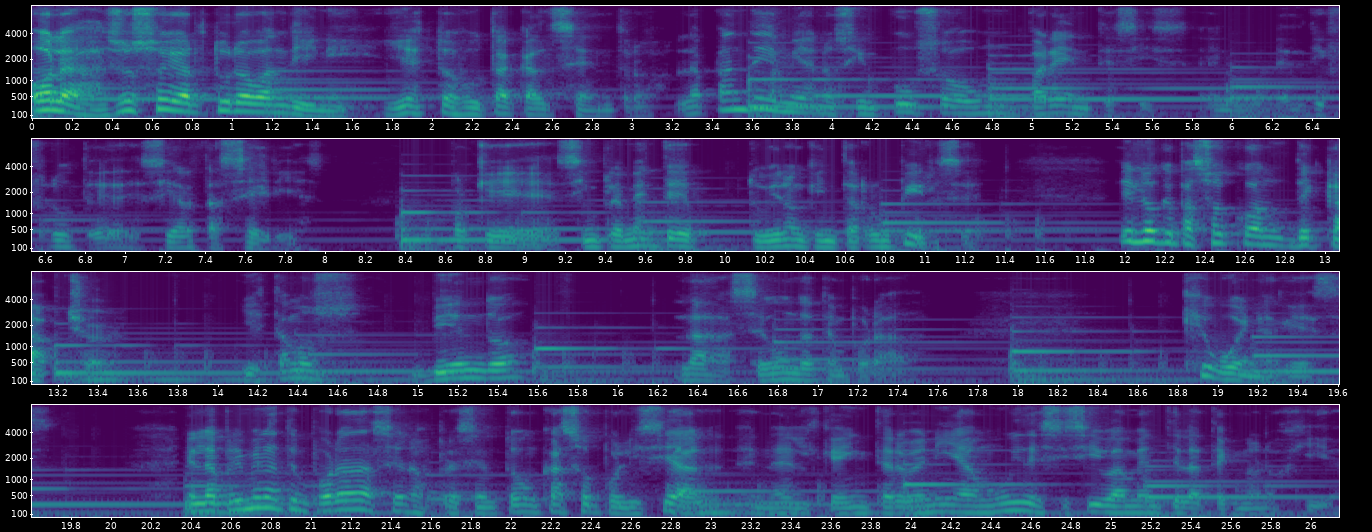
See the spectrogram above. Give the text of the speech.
Hola, yo soy Arturo Bandini y esto es Butaca al Centro. La pandemia nos impuso un paréntesis en el disfrute de ciertas series, porque simplemente tuvieron que interrumpirse. Es lo que pasó con The Capture y estamos viendo la segunda temporada. Qué buena que es. En la primera temporada se nos presentó un caso policial en el que intervenía muy decisivamente la tecnología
